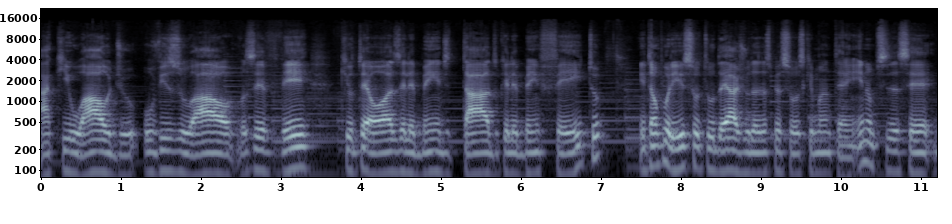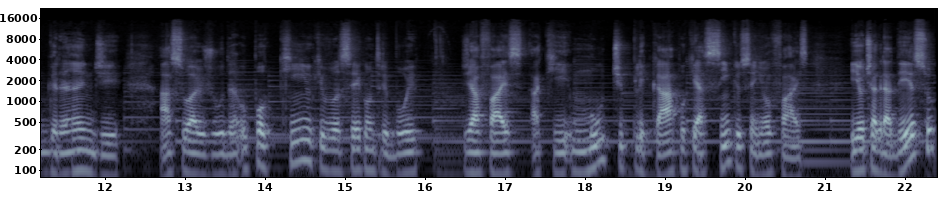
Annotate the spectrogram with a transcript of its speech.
aqui o áudio, o visual, você vê que o Teose ele é bem editado, que ele é bem feito. Então, por isso, tudo é a ajuda das pessoas que mantêm. E não precisa ser grande a sua ajuda. O pouquinho que você contribui já faz aqui multiplicar, porque é assim que o Senhor faz. E eu te agradeço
